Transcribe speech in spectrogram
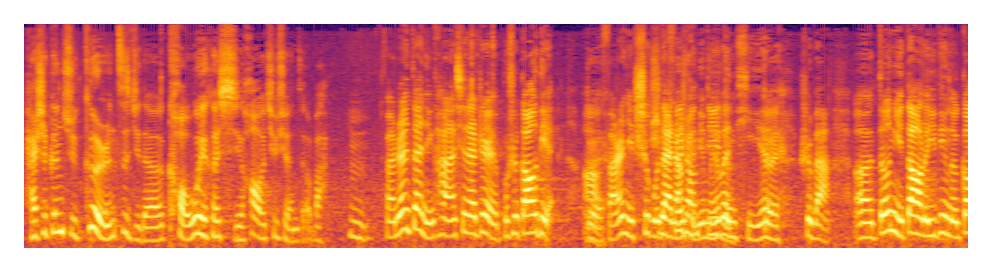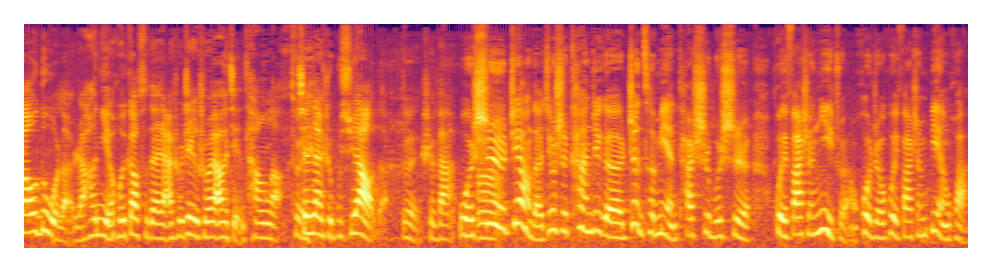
还是根据个人自己的口味和喜好去选择吧。嗯，反正在你看来，现在这也不是高点啊对，反正你持股待涨肯定没问题，对，是吧？呃，等你到了一定的高度了，然后你也会告诉大家说，这个时候要减仓了，对现在是不需要的，对是吧？我嗯是这样的，就是看这个政策面它是不是会发生逆转或者会发生变化。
